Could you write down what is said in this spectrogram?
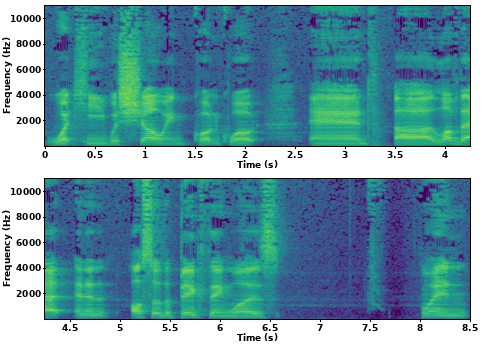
what he was showing, quote unquote. And uh, I love that. And then also the big thing was when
